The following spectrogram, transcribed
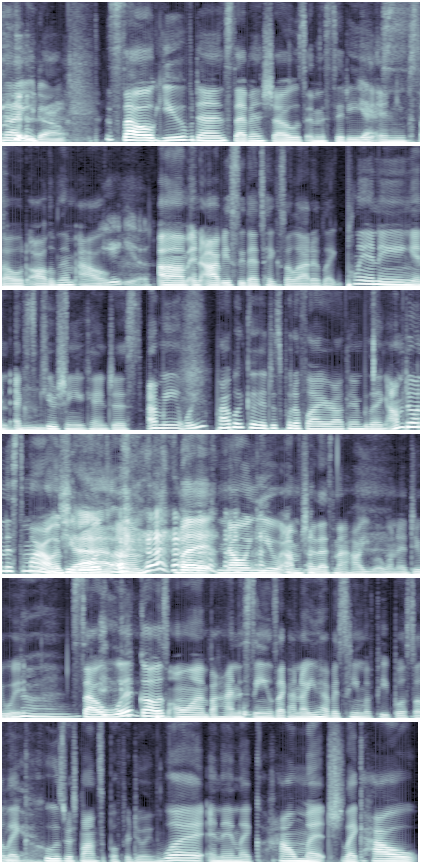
no, you don't. so you've done seven shows in the city, Yes. and you've sold all of them out. Yeah. Um, and obviously that takes a lot of like planning and Mhm. execution. You can't just. I mean, well, you probably could just put a flyer out there and be like, "I'm doing this tomorrow," Ooh, and people would come. but knowing you, I'm sure that's not how you would want to do it. No. So what goes on behind the scenes? Like I know you have a team of people, so like Yeah. who's responsible for doing what, and then like how much, like how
